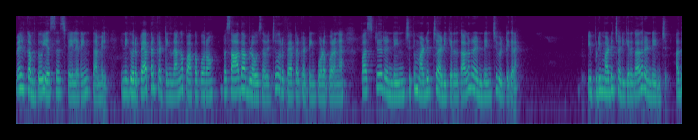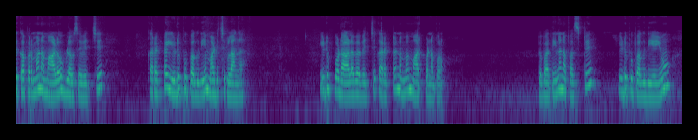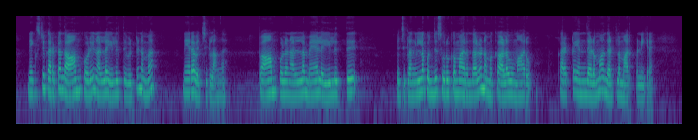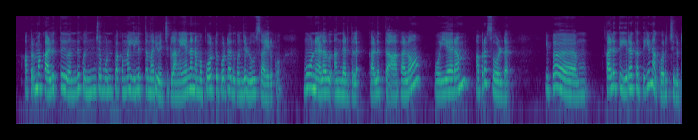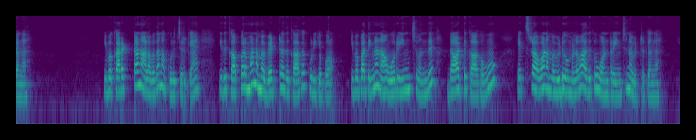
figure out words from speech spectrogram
Welcome to SS tailoring Tamil இன்றைக்கி ஒரு paper cutting தாங்க பார்க்க போகிறோம் இப்போ சாதா ப்ளவுஸை வச்சு ஒரு பேப்பர் கட்டிங் போட போகிறேங்க ஃபஸ்ட்டு ரெண்டு இன்ச்சுக்கு மடித்து அடிக்கிறதுக்காக ரெண்டு இன்ச்சு விட்டுக்கிறேன். இப்படி மடித்து அடிக்கிறதுக்காக ரெண்டு இன்ச்சு. அதுக்கப்புறமா நம்ம அளவு ப்ளவுஸை வச்சு கரெக்டாக இடுப்பு பகுதியை மடிச்சுக்கலாங்க. இடுப்போட அளவை வச்சு கரெக்டாக நம்ம மார்க் பண்ண போகிறோம் இப்போ பார்த்தீங்கன்னா நான் ஃபஸ்ட்டு இடுப்பு பகுதியையும் நெக்ஸ்ட்டு கரெக்டாக அந்த ஆம் ஹோலையும் நல்லா இழுத்து விட்டு நம்ம நேராக வச்சுக்கலாங்க. இப்போ ஆம் நல்லா மேலே இழுத்து வச்சுக்கலாங்க. இல்லை கொஞ்சம் சுருக்கமாக இருந்தாலும் நமக்கு அளவு மாறும். கரெக்டாக எந்த இடமோ அந்த இடத்துல மார்க் பண்ணிக்கிறேன். அப்புறமா கழுத்து வந்து கொஞ்சம் முன்பக்கமாக இழுத்த மாதிரி வச்சுக்கலாங்க. ஏன்னா நம்ம போட்டு போட்டு அது கொஞ்சம் லூஸ் ஆகிருக்கும் மூணு அளவு அந்த இடத்துல. கழுத்து அகலம் உயரம் அப்புறம் ஷோல்டர் இப்போ கழுத்து இறக்கத்தையும் நான் குறைச்சிக்கிட்டேங்க. இப்போ கரெக்டான அளவு தான் நான் குறிச்சிருக்கேன். இதுக்கப்புறமா நம்ம வெட்டுறதுக்காக குடிக்க போகிறோம் இப்போ பார்த்திங்கன்னா நான் ஒரு இன்ச் வந்து டாட்டுக்காகவும் எக்ஸ்ட்ராவாக நம்ம விடுவோம் அல்லவா? அதுக்கு ஒன்றரை இன்ச்சு நான் விட்டுருக்கேங்க.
